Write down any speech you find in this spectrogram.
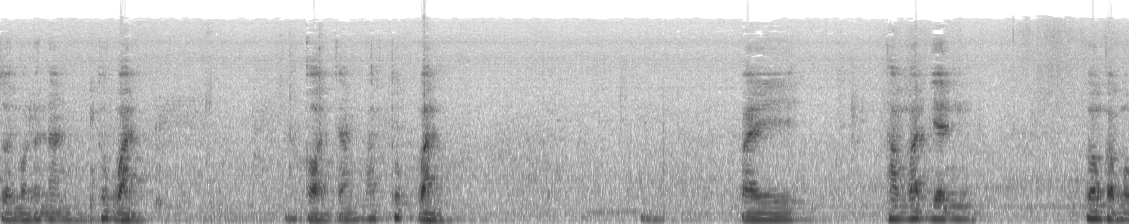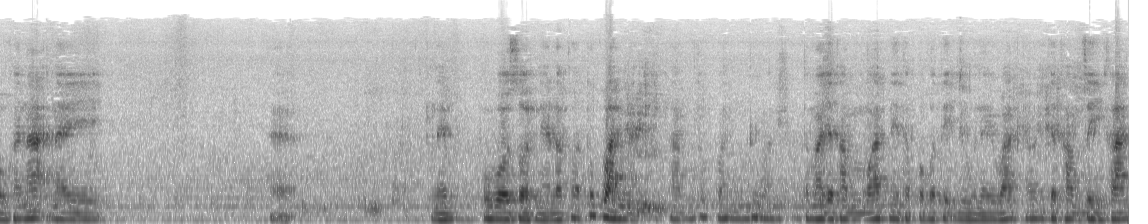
สวดมนต์แล้วนั่งทุกวัน ก่อนจำวัดทุกวัน ไปทำวัดเย็นร่วมกับหมู่คณะในในอุโบสถเนี่ยเราก็ทุกวันทำทุกวันทุกวันธรรมาจะทำวัดเนี่ยแต่ปกติอยู่ในวัดเขาจะทำสี่ครั้ง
